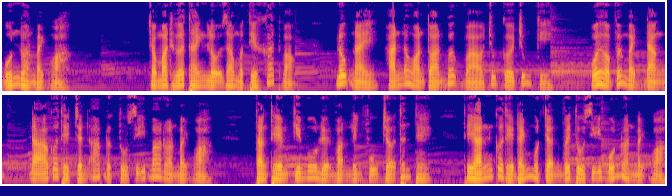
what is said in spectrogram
Bốn đoàn bệnh hỏa. Trong mắt hứa thành lộ ra một tia khát vọng. Lúc này, hắn đã hoàn toàn bước vào trúc cơ trung kỳ. Phối hợp với mạch đằng, Đã có thể chấn áp được tu sĩ ba đoàn mệnh hỏa, Tăng thêm kim mô luyện vạn linh phụ trợ thân thể. Thì hắn có thể đánh một trận với tu sĩ bốn đoàn mệnh hỏa.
